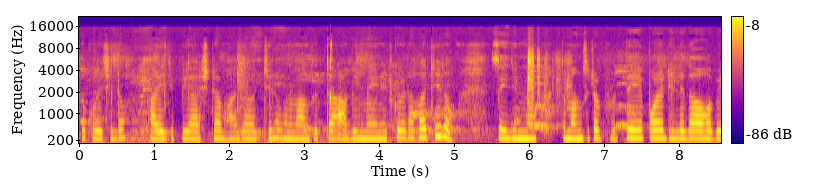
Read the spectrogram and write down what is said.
তো করেছিল। আর এই যে পেঁয়াজটা ভাজা হচ্ছিল মানে মাংসটা আগেই ম্যারিনেট করে রাখা হচ্ছে তো সেই জন্য তো মাংসটা পরে ঢেলে দেওয়া হবে।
